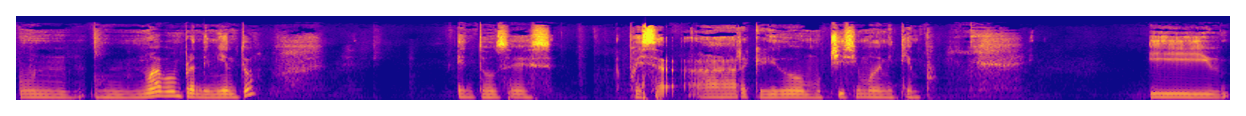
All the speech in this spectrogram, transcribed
un nuevo emprendimiento. Entonces pues ha requerido muchísimo de mi tiempo. Y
